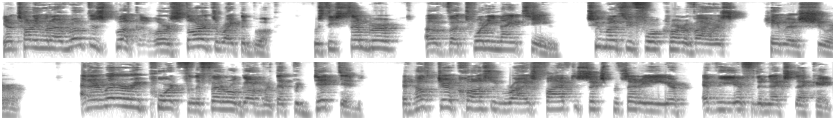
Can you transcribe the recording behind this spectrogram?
You know, Tony, when I wrote this book or started to write the book, it was December of uh, 2019, two months before coronavirus came ashore. And I read a report from the federal government that predicted that healthcare costs would rise 5 to 6% a year every year for the next decade.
